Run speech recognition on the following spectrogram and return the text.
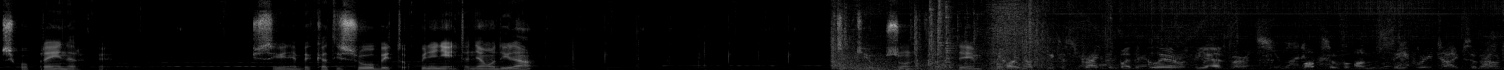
si può prendere. perché Ci si viene beccati subito. Quindi niente, andiamo di là. Si è chiuso nel frattempo. Try not to be distracted by the glare of the adverts. Lots of unsavory types about.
